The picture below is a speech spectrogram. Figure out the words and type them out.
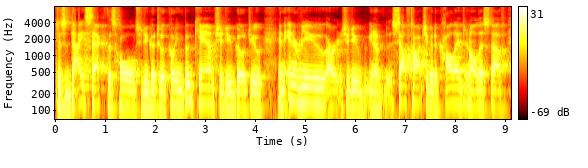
just dissect this whole should you go to a coding boot camp? Should you go to an interview? Or should you you know self-taught? Should you go to college? And all this stuff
